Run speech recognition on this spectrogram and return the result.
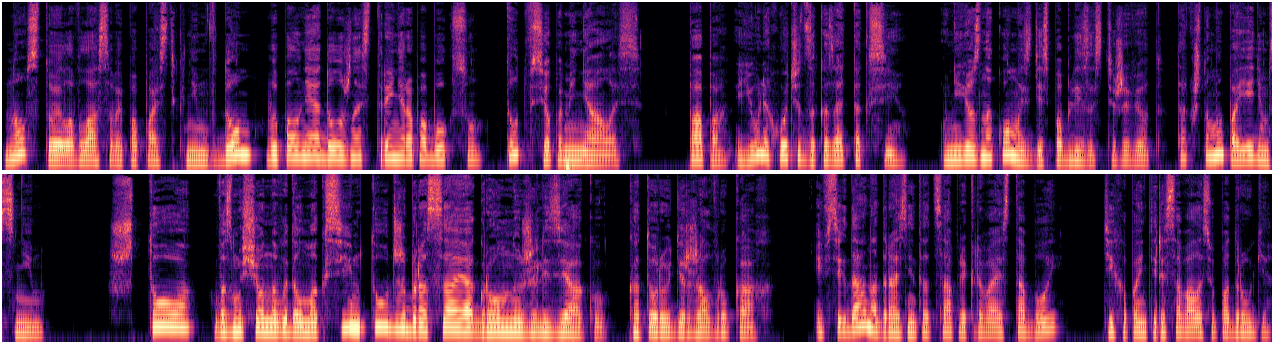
Но стоило Власовой попасть к ним в дом, выполняя должность тренера по боксу, Тут все поменялось. «Папа, Юля хочет заказать такси. У нее знакомый здесь поблизости живет, так что мы поедем с ним». «Что?» – возмущенно выдал Максим, тут же бросая огромную железяку, которую держал в руках. «И всегда она дразнит отца, прикрываясь тобой?» – тихо поинтересовалась у подруги,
